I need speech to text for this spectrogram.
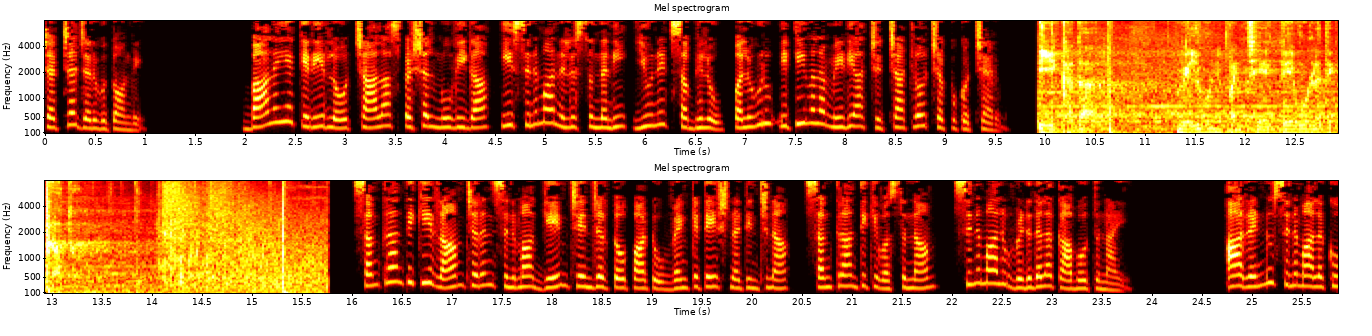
చర్చ జరుగుతోంది. బాలయ్య కెరీర్లో చాలా స్పెషల్ మూవీగా ఈ సినిమా నిలుస్తుందని యూనిట్ సభ్యులు పలువురు ఇటీవల మీడియా చిట్చాట్లో చెప్పుకొచ్చారు. ఈ కథ వెలుగుని పంచే దేవుళ్ళది కాదు. సంక్రాంతికి రామ్ చరణ్ సినిమా గేమ్ చేంజర్తో పాటు వెంకటేష్ నటించిన సంక్రాంతికి వస్తున్నాం సినిమాలు విడుదల కాబోతున్నాయి. ఆ రెండు సినిమాలకు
